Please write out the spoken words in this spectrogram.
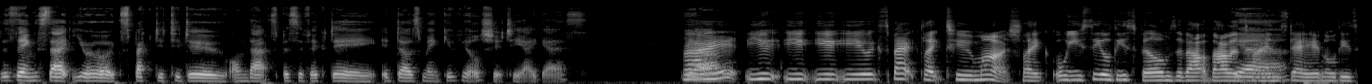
the things that you're expected to do on that specific day, it does make you feel shitty, I guess you you you you expect like too much like or you see all these films about valentine's yeah. day and all these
